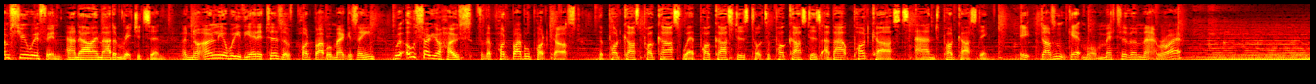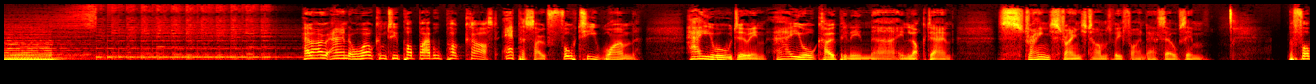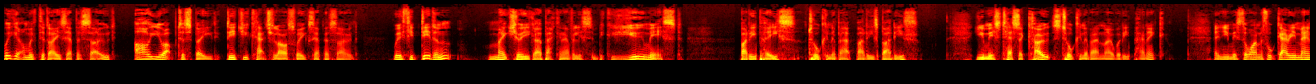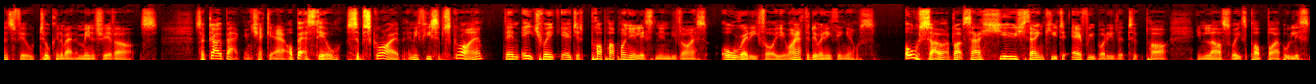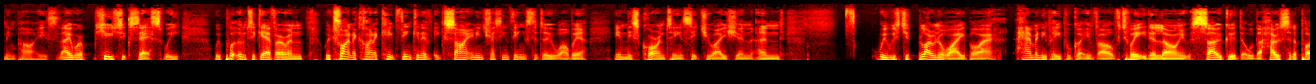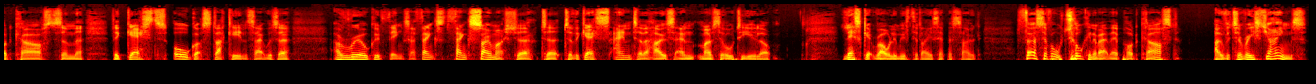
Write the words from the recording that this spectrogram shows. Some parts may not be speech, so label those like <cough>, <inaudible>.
I'm Stu Whiffin. And I'm Adam Richardson. And not only are we the editors of Pod Bible magazine, we're also your hosts for the Pod Bible podcast. The podcast podcast where podcasters talk to podcasters about podcasts and podcasting. It doesn't get more meta than that, right? Hello and welcome to Pod Bible Podcast, episode 41. How are you all doing? How are you all coping in uh, in lockdown? Strange, strange times we find ourselves in. Before we get on with today's episode, are you up to speed? Did you catch last week's episode? Well, if you didn't, make sure you go back and have a listen because you missed Buddy Peace talking about Buddy's Buddies. You missed Tessa Coates talking about Nobody Panic. And you missed the wonderful Gary Mansfield talking about the Ministry of Arts. So go back and check it out. Or better still, subscribe. And if you subscribe, then each week it'll just pop up on your listening device all ready for you. I don't have to do anything else. Also, I'd like to say a huge thank you to everybody that took part in last week's Pod Bible listening parties. They were a huge success. We we put them together and we're trying to kind of keep thinking of exciting, interesting things to do while we're in this quarantine situation. And we was just blown away by how many people got involved, tweeted along. It was so good that all the hosts of the podcasts and the, the guests all got stuck in. So it was a, a real good thing. So thanks thanks so much to, to, to the guests and to the hosts and most of all to you lot. Let's get rolling with today's episode. First of all, talking about their podcast, over to Rhys James.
